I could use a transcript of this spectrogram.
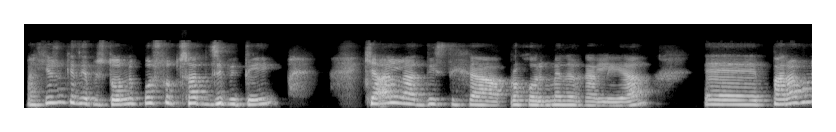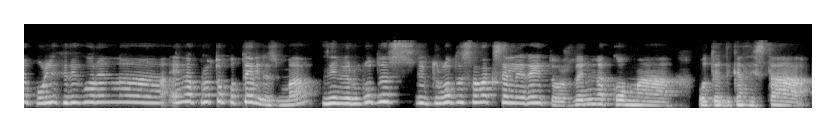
αρχίζουν και διαπιστώνουν πως το chat GPT και άλλα αντίστοιχα προχωρημένα εργαλεία ε, παράγουν πολύ γρήγορα ένα, ένα πρώτο αποτέλεσμα δημιουργώντας, λειτουργώντας σαν accelerators. Δεν είναι ακόμα ότι αντικαθιστά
